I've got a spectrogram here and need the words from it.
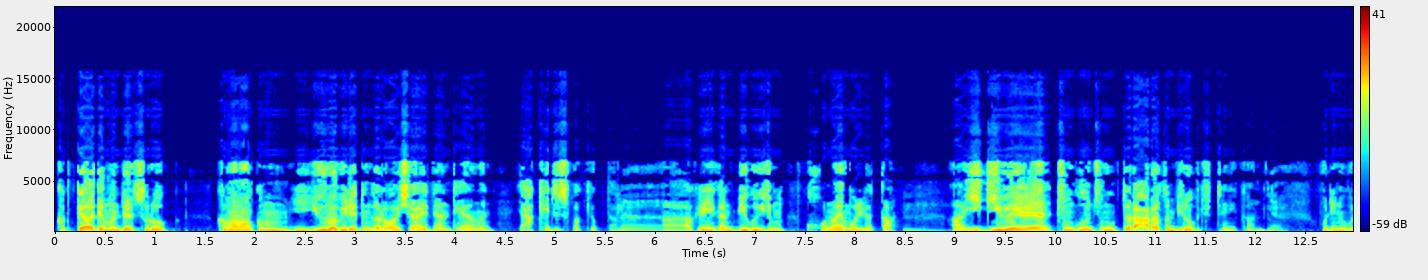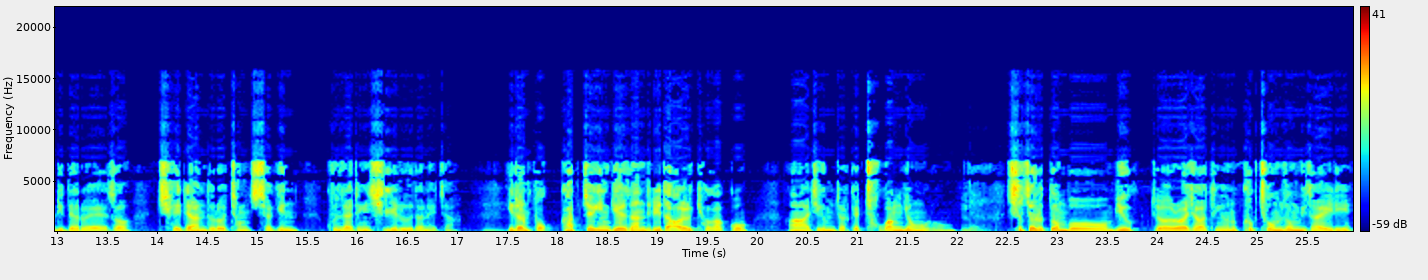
극대화되면 될수록 그만큼 이 유럽이라든가 러시아에 대한 대응은 약해질 수밖에 없다. 네. 아, 그러니까 미국이 좀 코너에 몰렸다. 음. 아, 이 기회에 중국은 중국대로 알아서 밀어붙일 테니까 예. 우리는 우리대로 해서 최대한도로 정치적인 군사적인 실리를 얻어내자. 음. 이런 복합적인 계산들이 다 얽혀갖고 아, 지금 저렇게 초강경으로 예. 실제로 또 뭐 미국, 저 러시아 같은 경우는 극초음속 미사일이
